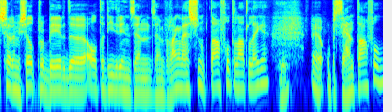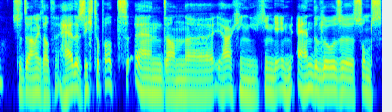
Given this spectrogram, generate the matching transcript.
Charles Michel probeerde altijd iedereen zijn, zijn verlanglijstje op tafel te laten leggen. Hm. Uh, op zijn tafel, zodanig dat hij er zicht op had. En dan uh, ja, ging, ging je in eindeloze, soms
